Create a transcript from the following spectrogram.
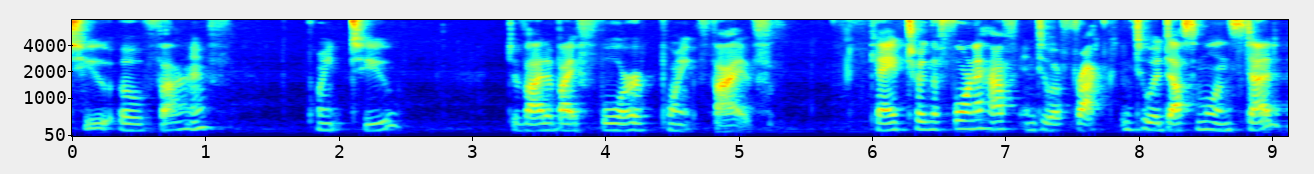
205.2 divided by 4.5. Okay, turn the 4.5 into a frac into a decimal instead.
